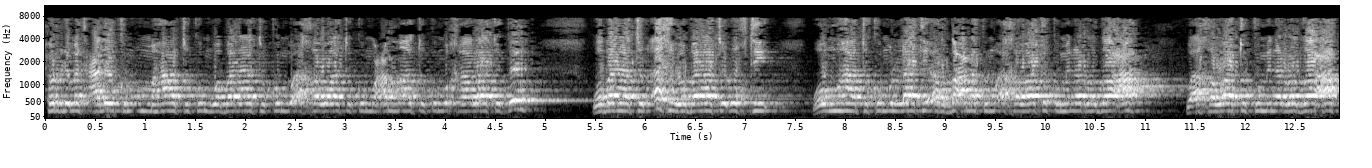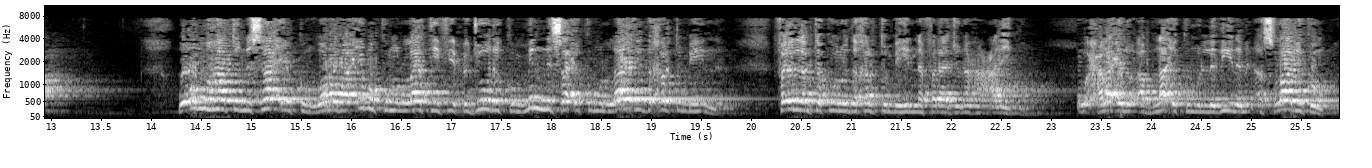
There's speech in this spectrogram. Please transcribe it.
Xurimat calaykum ummahaatukum wabanaatukum waakhawaatukum wacammaatukum wakhaalaatukum wabanaat اlakhi wabanaat اlkhti waummahaatukum allatii ardacnakum waakhawaatukum min aradaaca waakhawaatukum min aradaaca وأمهاaت نسائكم وربائبكم اللاتي في حجوركم من نسائكم اللاتي دخلتم بهن فإن لم تكونوا دخلتم بهن فلا جناح عليكم وحلائل أبنائكم الذين من أصلابكم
